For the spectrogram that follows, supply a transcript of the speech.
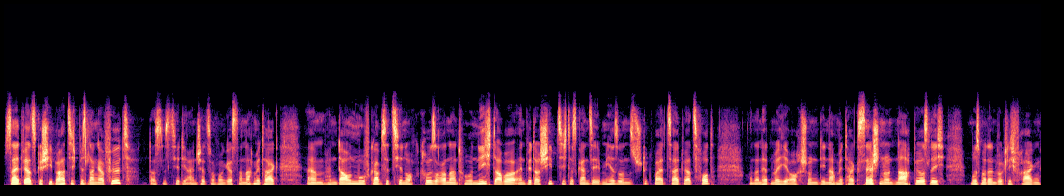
Seitwärtsgeschiebe hat sich bislang erfüllt. Das ist hier die Einschätzung von gestern Nachmittag. Ähm, ein Down-Move gab es jetzt hier noch größerer Natur nicht, aber entweder schiebt sich das Ganze eben hier so ein Stück weit seitwärts fort und dann hätten wir hier auch schon die Nachmittagssession und nachbörslich muss man dann wirklich fragen,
